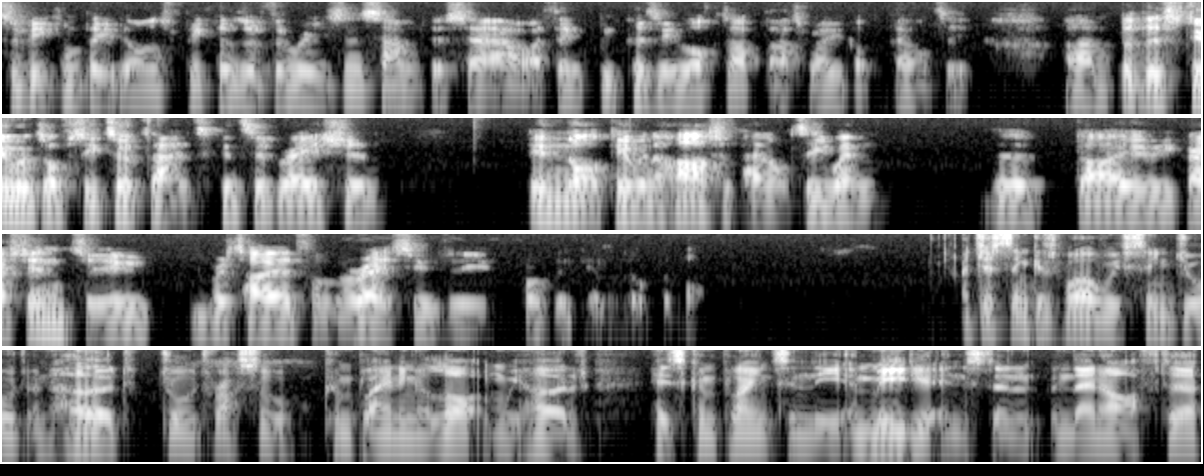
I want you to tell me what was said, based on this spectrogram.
to be completely honest, because of the reason Sam just set out, I think because he locked up, that's why he got the penalty. Um, but the stewards obviously took that into consideration in not giving a harsher penalty when the guy who he crashed into retired from the race. Usually, probably get a little bit more. I just think as well, we've seen George and heard George Russell complaining a lot, and we heard his complaints in the immediate incident, and then after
